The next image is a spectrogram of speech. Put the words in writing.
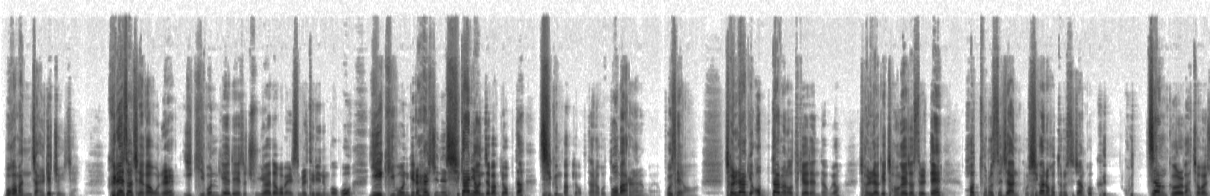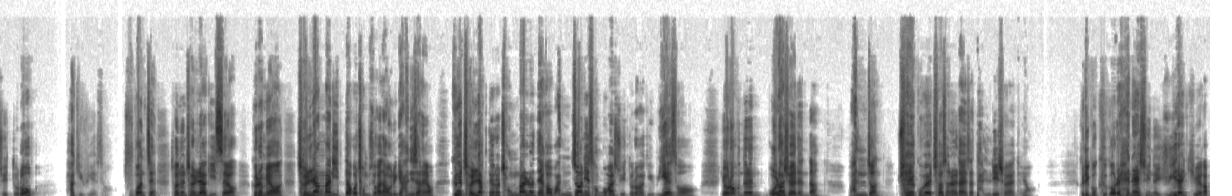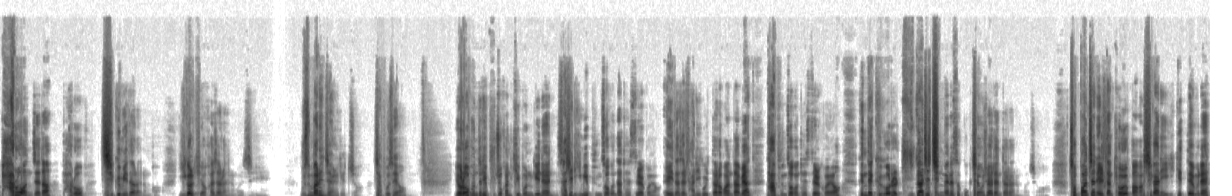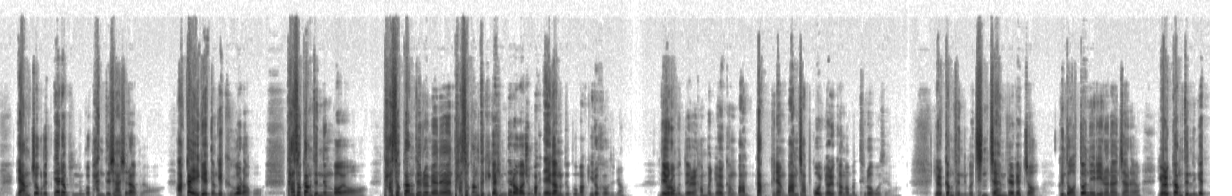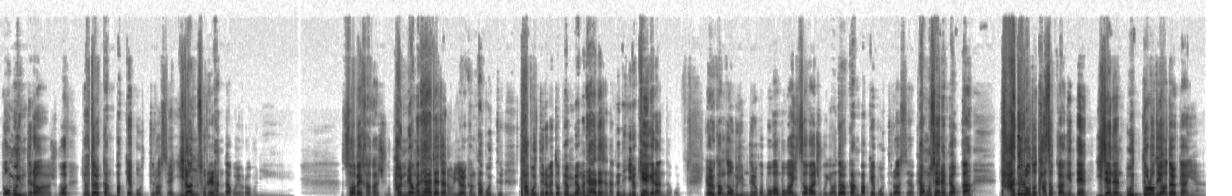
뭐가 맞는지 알겠죠 이제. 그래서 제가 오늘 이 기본기에 대해서 중요하다고 말씀을 드리는 거고 이 기본기를 할 수 있는 시간이 언제밖에 없다? 지금밖에 없다라고 또 말을 하는 거예요. 보세요. 전략이 없다면 어떻게 해야 된다고요? 전략이 정해졌을 때 허투루 쓰지 않고 시간을 허투루 쓰지 않고 그 곧장 그걸 맞춰갈 수 있도록 하기 위해서. 두 번째, 저는 전략이 있어요. 그러면 전략만 있다고 점수가 나오는 게 아니잖아요. 그 전략대로 정말로 내가 완전히 성공할 수 있도록 하기 위해서 여러분들은 뭘 하셔야 된다? 완전 최고의 최선을 다해서 달리셔야 돼요. 그리고 그거를 해낼 수 있는 유일한 기회가 바로 언제다? 바로 지금이다라는 거. 이걸 기억하자라는 거지. 무슨 말인지 알겠죠? 자, 보세요. 여러분들이 부족한 기본기는 사실 이미 분석은 다 됐을 거예요. A닷을 다니고 있다라고 한다면 다 분석은 됐을 거예요. 근데 그거를 두 가지 측면에서 꼭 채우셔야 된다는 거죠. 첫 번째는 일단 겨울방학 시간이 있기 때문에 양적으로 때려 붙는 거 반드시 하시라고요. 아까 얘기했던 게 그거라고. 다섯 강 듣는 거요. 다섯 강 들으면은 다섯 강 듣기가 힘들어가지고 막 네 강 듣고 막 이러거든요. 근데 여러분들 한번 열 강 맘 딱 그냥 맘 잡고 열 강 한번 들어보세요. 열강 듣는 거 진짜 힘들겠죠? 근데 어떤 일이 일어나는지 알아요? 열강 듣는 게 너무 힘들어가지고 여덟 강밖에 못 들었어요. 이런 소리를 한다고 여러분이 수업에 가가지고 변명은 해야 되잖아. 우리 열강 다 못 다 못 들으면 또 변명은 해야 되잖아. 근데 이렇게 얘기를 한다고 열강 너무 힘들고 뭐가 뭐가 있어가지고 여덟 강밖에 못 들었어요. 평소에는 몇 강? 다 들어도 다섯 강인데 이제는 못 들어도 여덟 강이야.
